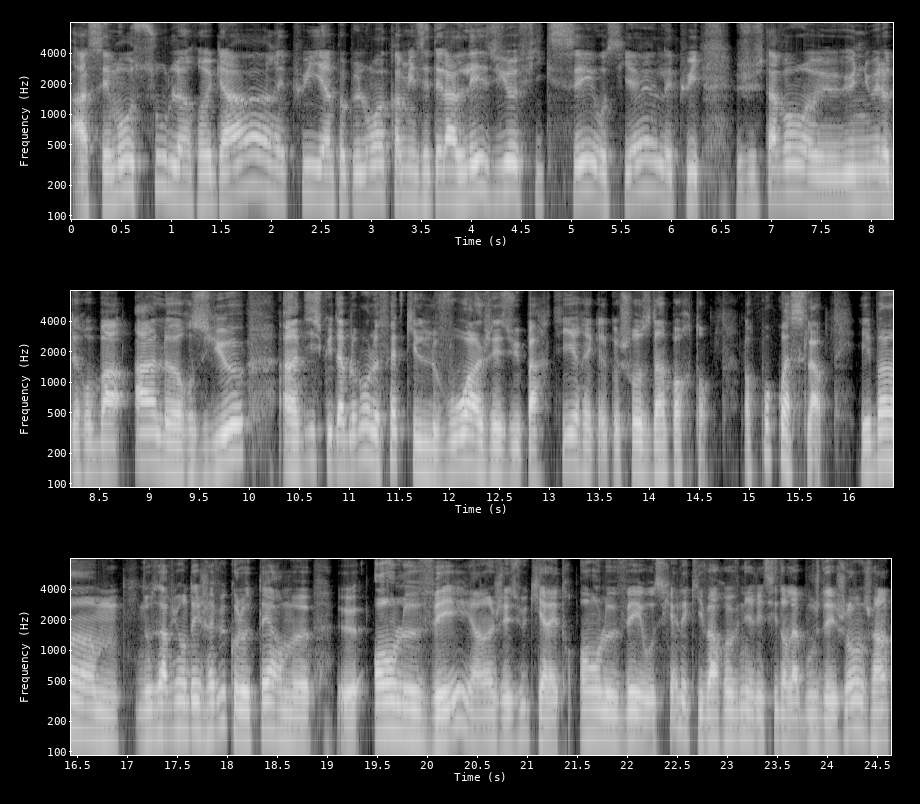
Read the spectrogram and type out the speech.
à ces mots sous leur regard, et puis un peu plus loin, comme ils étaient là, les yeux fixés au ciel, et puis juste avant, euh, une nuée le déroba à leurs yeux, indiscutablement le fait qu'ils voient Jésus partir est quelque chose d'important. Alors pourquoi cela? Eh ben, nous avions déjà vu que le terme euh, enlevé, hein, Jésus qui allait être enlevé au ciel et qui va revenir ici dans la bouche des gens, hein,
